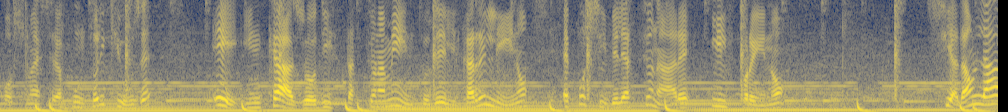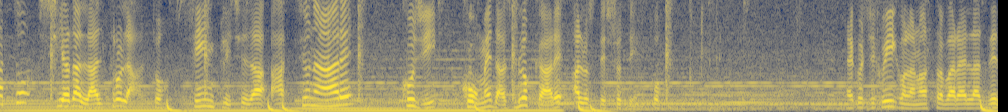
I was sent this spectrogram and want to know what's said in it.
possono essere appunto richiuse e in caso di stazionamento del carrellino è possibile azionare il freno sia da un lato sia dall'altro lato, semplice da azionare così come da sbloccare allo stesso tempo. Eccoci qui con la nostra barella Z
